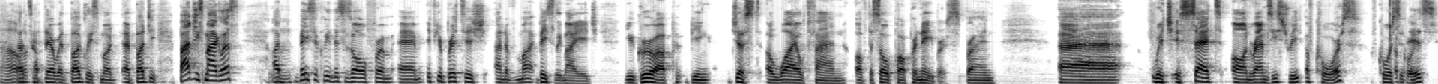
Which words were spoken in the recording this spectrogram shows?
Oh, that's okay. up there with Bugley Smud, uh, Budgie, Badgie Smagglers. I, Mhm. basically, this is all from um, if you're British and of my basically my age, you grew up being just a wild fan of the soap opera Neighbours, Brian, uh, which is set on Ramsay Street, of course, of course Of it course. is.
